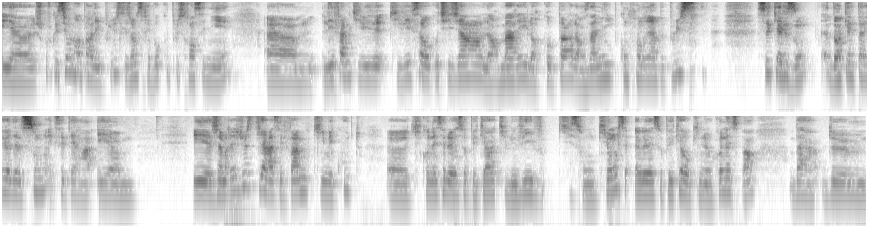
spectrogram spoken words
Et euh, je trouve que si on en parlait plus, les gens seraient beaucoup plus renseignés. Euh, les femmes qui vivent, ça au quotidien, leurs maris, leurs copains, leurs amis comprendraient un peu plus ce qu'elles ont, dans quelle période elles sont, etc. Et, euh, et j'aimerais juste dire à ces femmes qui m'écoutent, qui connaissaient le SOPK, qui le vivent, qui, sont, qui ont le SOPK ou qui ne le connaissent pas, bah, de,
